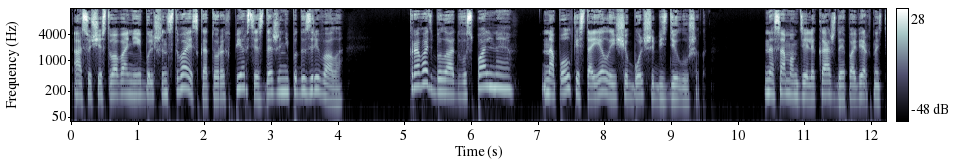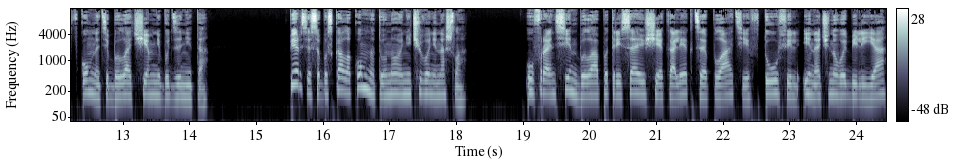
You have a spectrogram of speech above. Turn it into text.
о существовании большинства из которых Персис даже не подозревала. Кровать была двуспальная, на полке стояло еще больше безделушек. На самом деле каждая поверхность в комнате была чем-нибудь занята. Персис обыскала комнату, но ничего не нашла. У Франсин была потрясающая коллекция платьев, туфель и ночного белья,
